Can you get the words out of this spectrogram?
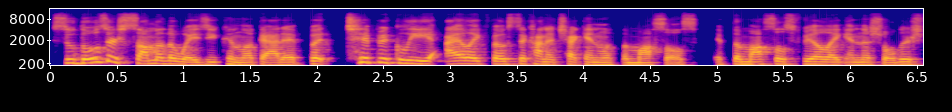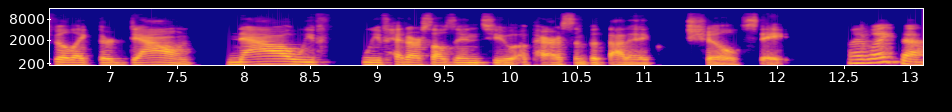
So those are some of the ways you can look at it. But typically I like folks to kind of check in with the muscles. If the muscles feel like and the shoulders feel like they're down, now we've we've hit ourselves into a parasympathetic chill state. I like that.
